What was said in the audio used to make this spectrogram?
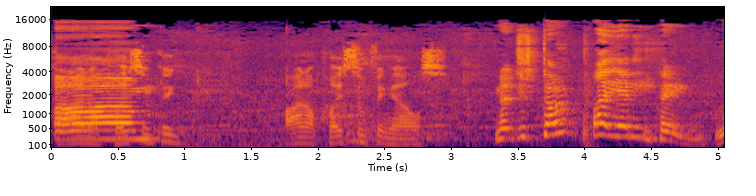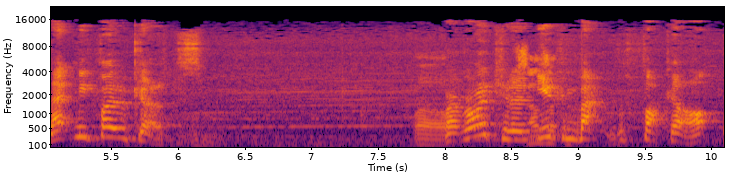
Fine, I'll play Um, something. Fine, I'll play something else. No, just don't play anything. Let me focus. Well, Right, Raikkonen, you like- can back the fuck up.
